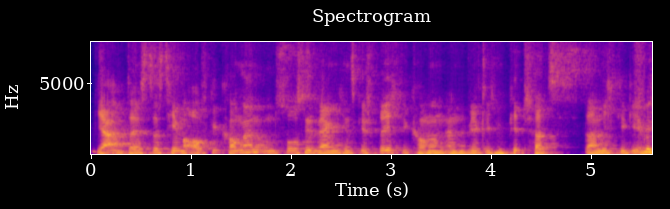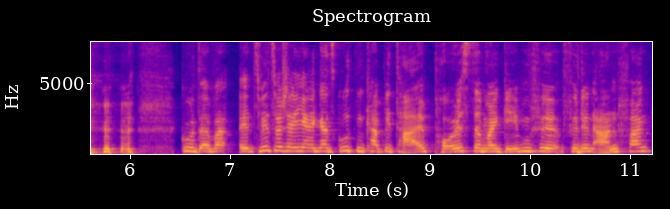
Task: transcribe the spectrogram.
ja, da ist das Thema aufgekommen und so sind wir eigentlich ins Gespräch gekommen. Einen wirklichen Pitch hat es da nicht gegeben. Gut, aber jetzt wird es wahrscheinlich einen ganz guten Kapitalpolster mal geben für, für den Anfang.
